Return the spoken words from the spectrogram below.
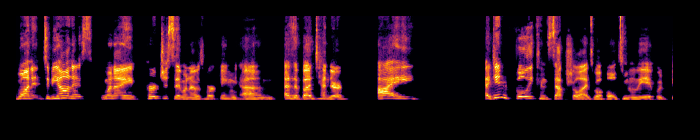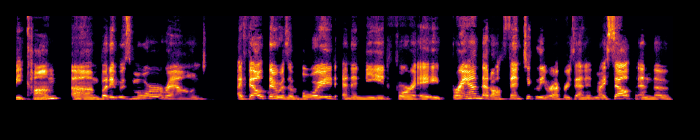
And to be honest, when I purchased it, when I was working um, as a bud tender, I I didn't fully conceptualize what ultimately it would become, um, but it was more around. I felt there was a void and a need for a brand that authentically represented myself and the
